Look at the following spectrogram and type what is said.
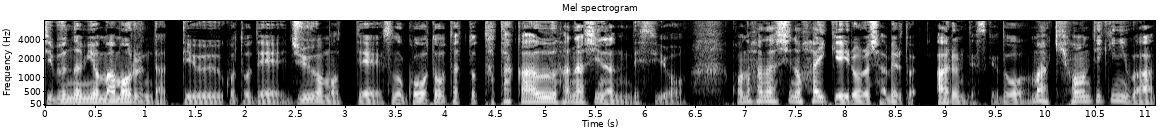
自分の身を守るんだっていうことで銃を持ってその強盗たちと戦う話なんですよ。この話の背景いろいろ喋るとあるんですけど、まあ基本的には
